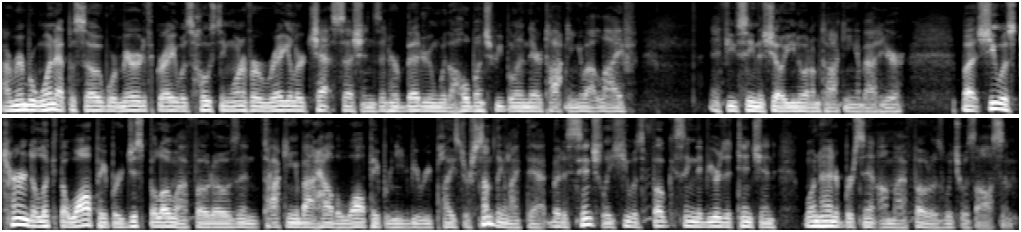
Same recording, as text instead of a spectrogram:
I remember one episode where Meredith Grey was hosting one of her regular chat sessions in her bedroom with a whole bunch of people in there talking about life. If you've seen the show, you know what I'm talking about here. But she was turned to look at the wallpaper just below my photos and talking about how the wallpaper needed to be replaced or something like that. But essentially, she was focusing the viewer's attention 100% on my photos, which was awesome.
